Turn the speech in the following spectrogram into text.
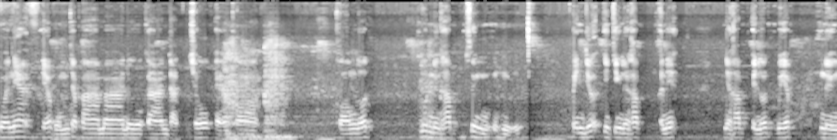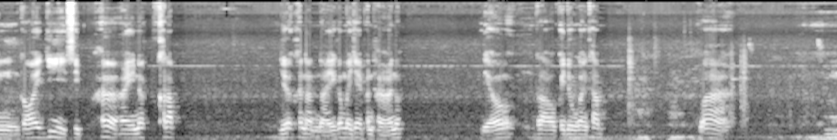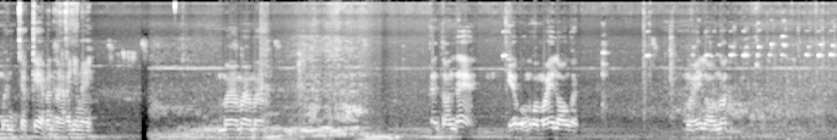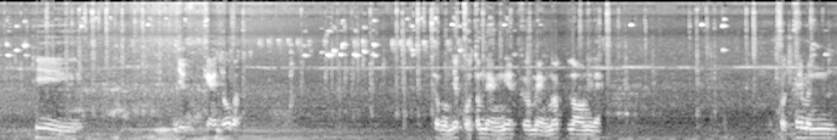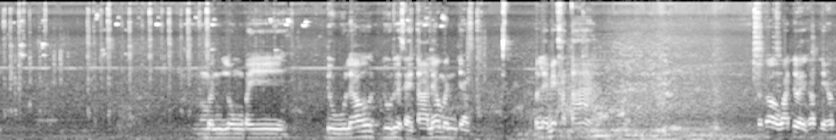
วันนี้เดี๋ยวผมจะพามาดูการดัดโชคแผงคอของรถรุ่นหนึ่งครับ ซึ่งเป็นเยอะจริง ๆ เลยครับ อันนี้เนี่ยครับเป็นรถเวฟหนึ่งร้อยยี่สิบห้าไอนะครับ เยอะขนาดไหนก็ไม่ใช่ปัญหาเนาะเดี๋ยวเราไปดูกันครับ ว่ามันจะแก้ปัญหากันยังไง มามามาขั้นตอนแรก เดี๋ยวผมเอาไม้รองก่อน ไม้รองน็อตที่ยึดแกนโชกก่อนถ้าผมจะกดตำแหน่งเนี่ยตำแหน่งน็อตรองนี่แหละ กดให้มัน มันลงไปดูแล้วดูด้วยสายตาแล้วมันจะ มันอะไรไม่ขัดตา แล้วก็วัดด้วยครับเนี่ยครับ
